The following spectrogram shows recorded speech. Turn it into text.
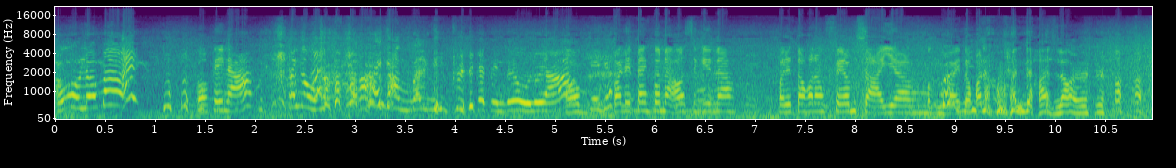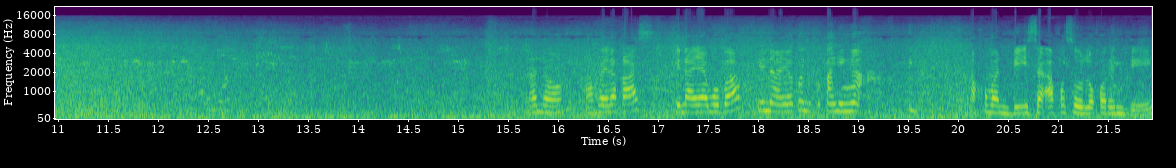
Ang ulo mo! Ay! Okay na? Ang ulo! Ay, gambal. Di ko yung ulo ya. Oh, palitan ko na. Oh, sige na. Palitan ko ng film. Sayang. Magbayad ako ng 1 ano? Okay na, Kas? Kinaya mo ba? Kinaya ko, nagpahinga. Ako man, B. Isa ako solo ko rin, B.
